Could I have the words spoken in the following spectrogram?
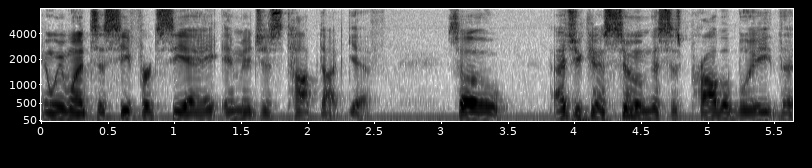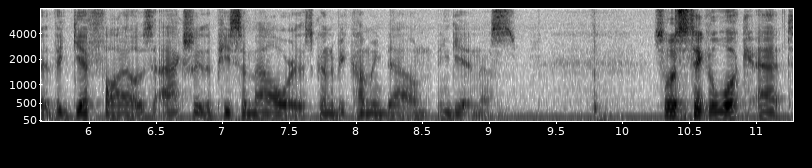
and we went to cfert ca images top.gif so as you can assume this is probably the, the gif file is actually the piece of malware that's going to be coming down and getting us so let's take a look at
